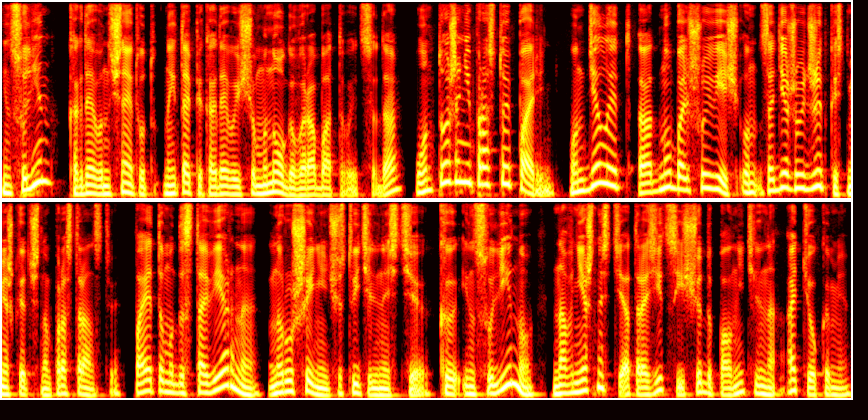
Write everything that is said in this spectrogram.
Инсулин, когда его начинают вот на этапе, когда его еще много вырабатывается, да, он тоже непростой парень. Он делает одну большую вещь. Он задерживает жидкость в межклеточном пространстве. Поэтому достоверно нарушение чувствительности к инсулину на внешности отразится еще дополнительно отеками.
